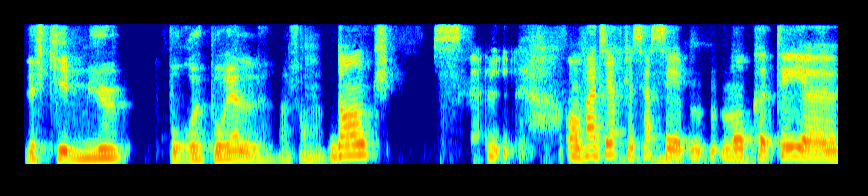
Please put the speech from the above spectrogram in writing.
de ce qui est mieux pour, pour elle, dans le fond. Donc, on va dire que ça, c'est mon côté euh,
